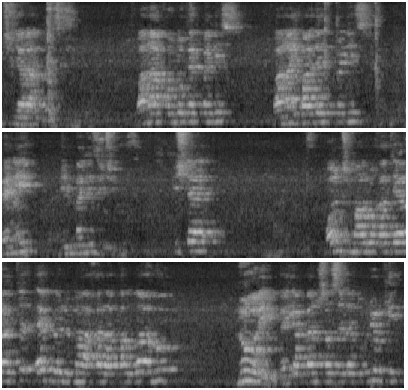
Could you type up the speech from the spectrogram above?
için yarattı sizi. Bana kulluk etmeniz, bana ibadet etmeniz, beni bilmeniz için. İşte onun için yarattı. Evvelü mâ halakallahu nuri. Peygamber sallallahu aleyhi ve sellem buyuruyor ki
